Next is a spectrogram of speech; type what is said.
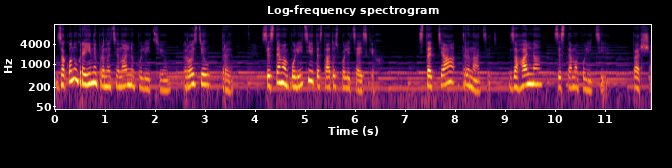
Закон України про національну поліцію. Розділ 3. Система поліції та статус поліцейських. Стаття 13. Загальна система поліції. Перше.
